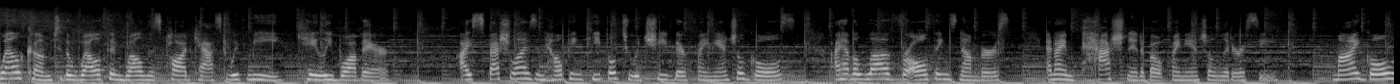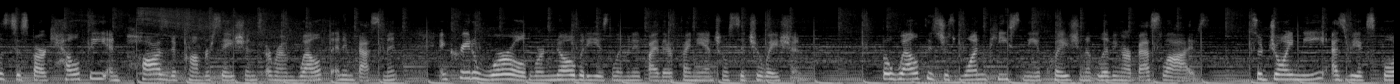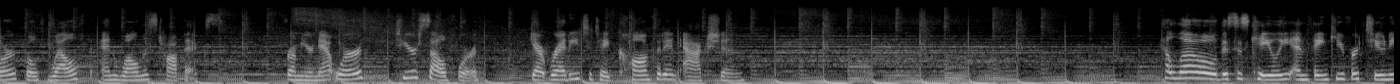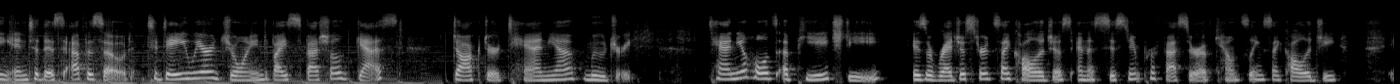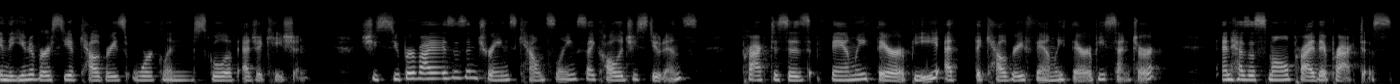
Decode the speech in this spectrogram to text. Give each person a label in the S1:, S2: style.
S1: Welcome to the Wealth and Wellness Podcast with me, Kaylee Boisvert. I specialize in helping people to achieve their financial goals. I have a love for all things numbers, and I am passionate about financial literacy. My goal is to spark healthy and positive conversations around wealth and investment and create a world where nobody is limited by their financial situation. But wealth is just one piece in the equation of living our best lives. So join me as we explore both wealth and wellness topics. From your net worth to your self worth, get ready to take confident action. Hello, this is Kaylee, and thank you for tuning into this episode. Today, we are joined by special guest, Dr. Tanya Mudry. Tanya holds a PhD, is a registered psychologist, and assistant professor of counseling psychology in the University of Calgary's Werklund School of Education. She supervises and trains counseling psychology students, practices family therapy at the Calgary Family Therapy Center, and has a small private practice.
